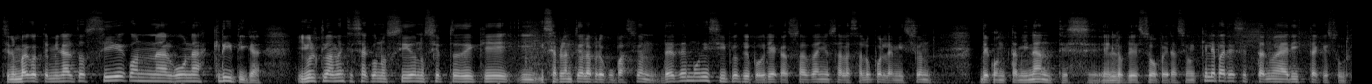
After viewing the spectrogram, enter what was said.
Sin embargo, el Terminal 2 sigue con algunas críticas y últimamente se ha conocido, ¿no es cierto?, de que y, se ha planteado la preocupación desde el municipio que podría causar daños a la salud por la emisión de contaminantes en lo que es su operación. ¿Qué le parece esta nueva arista que surge?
